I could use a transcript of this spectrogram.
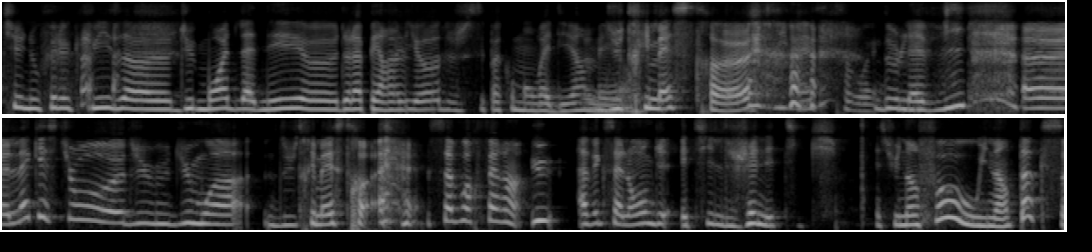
tu nous fais le quiz euh, du mois, de l'année, euh, de la période, je ne sais pas comment on va dire. Mais, du trimestre, de la vie. Euh, la question du, du, mois, du trimestre, savoir faire un U avec sa langue est-il génétique? Est-ce une info ou une intox?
